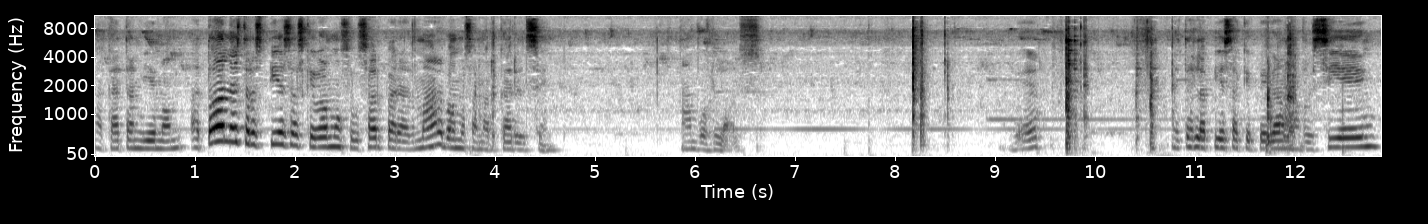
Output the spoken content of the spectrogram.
Acá también a todas nuestras piezas que vamos a usar para armar, vamos a marcar el centro. Ambos lados. Esta es la pieza que pegamos recién.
